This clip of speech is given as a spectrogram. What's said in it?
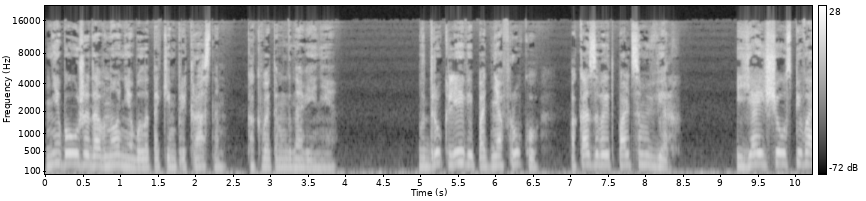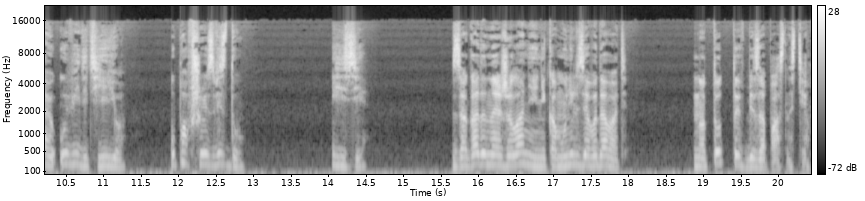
Небо уже давно не было таким прекрасным, как в это мгновение. Вдруг Леви, подняв руку, показывает пальцем вверх. И я еще успеваю увидеть ее, упавшую звезду. Изи. Загаданное желание никому нельзя выдавать. Но тут ты в безопасности.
